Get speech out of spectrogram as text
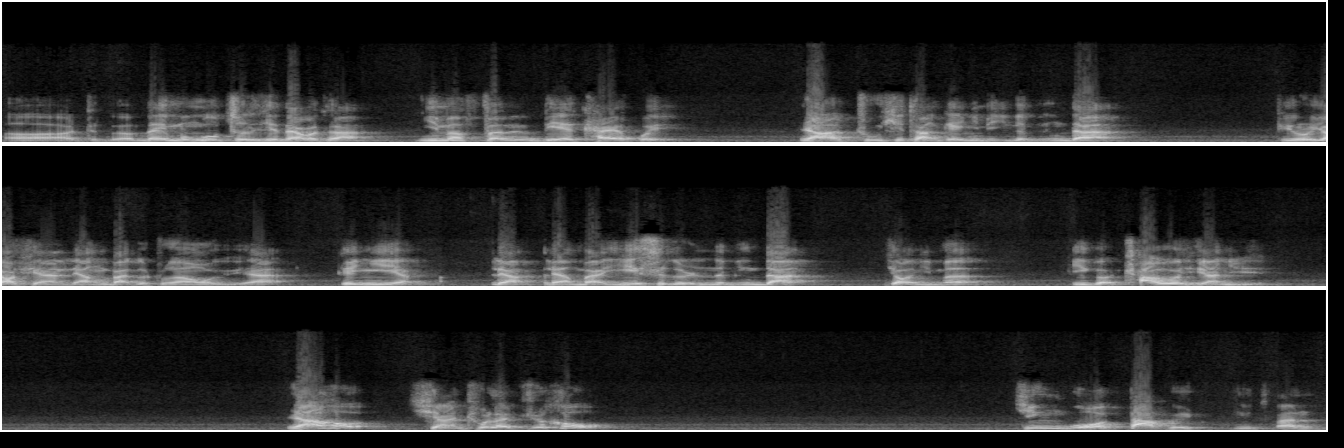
呃这个内蒙古自治区代表团，你们分别开会，然后主席团给你们一个名单，比如要选两百个中央委员，给你两两百一十个人的名单，叫你们一个差额选举。然后选出来之后，经过大会主席团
